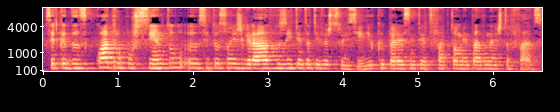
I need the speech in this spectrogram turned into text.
cerca de 4% situações graves e tentativas de suicídio, que parecem ter de facto aumentado nesta fase.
